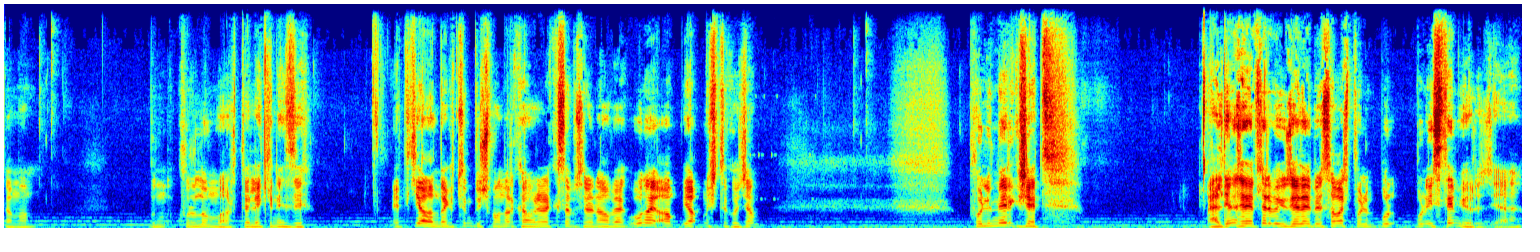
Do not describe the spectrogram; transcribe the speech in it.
Tamam. Bunun kurulum var. Telekinezi. Etki alanındaki tüm düşmanları kavrayarak kısa bir süreliğine havaya... Onu yap- yapmıştık hocam. Polimerik jet. Eldeniz hedefleri ve yüzeylere bir savaş polim... Bu- bunu istemiyoruz ya.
